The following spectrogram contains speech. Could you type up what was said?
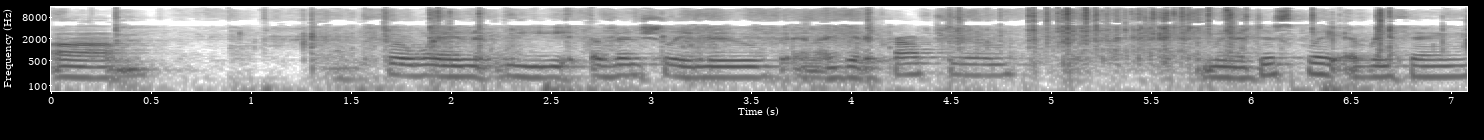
um, for when we eventually move and I get a craft room. I'm to display everything.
